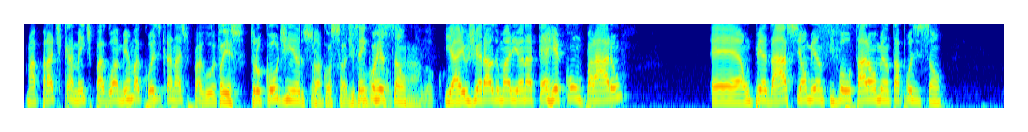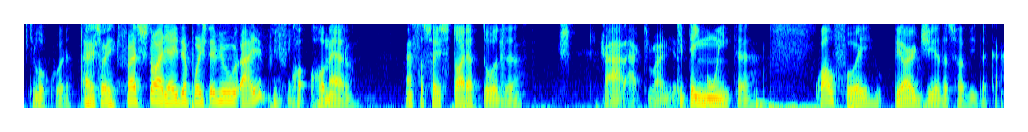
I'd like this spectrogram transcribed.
mas praticamente pagou a mesma coisa que a Nasp pagou. Foi isso. Trocou o dinheiro só, Trocou só de sem bolsa. correção. Ah. E aí o Geraldo e o Mariano até recompraram é, um pedaço e, aument- e voltaram a aumentar a posição. Que loucura. É isso aí. Foi essa história. E aí depois teve o... Aí, enfim. Ro- Romero, nessa sua história toda, Caraca, que maneiro. que tem muita, qual foi o pior dia da sua vida, cara?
